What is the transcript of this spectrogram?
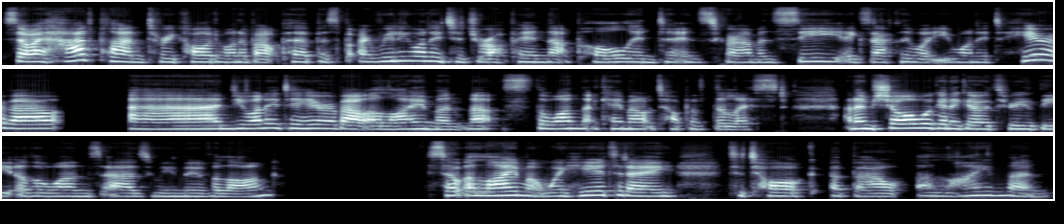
So I had planned to record one about purpose, but I really wanted to drop in that poll into Instagram and see exactly what you wanted to hear about. And you wanted to hear about alignment. That's the one that came out top of the list. And I'm sure we're going to go through the other ones as we move along. So, alignment, we're here today to talk about alignment.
